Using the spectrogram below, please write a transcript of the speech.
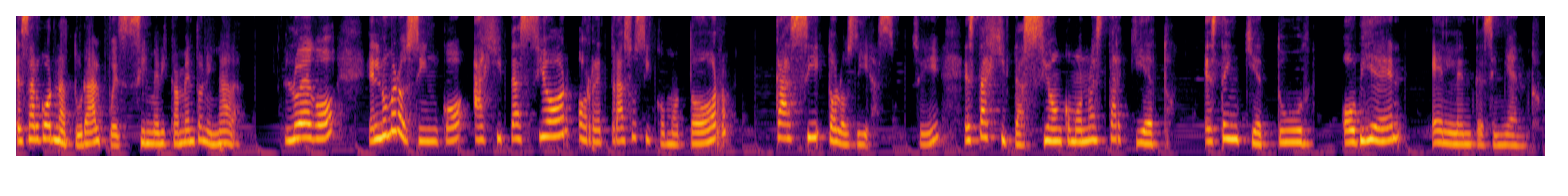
es algo natural, pues sin medicamento ni nada. Luego, el número 5, agitación o retraso psicomotor casi todos los días, ¿sí? Esta agitación, como no estar quieto, esta inquietud o bien enlentecimiento.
